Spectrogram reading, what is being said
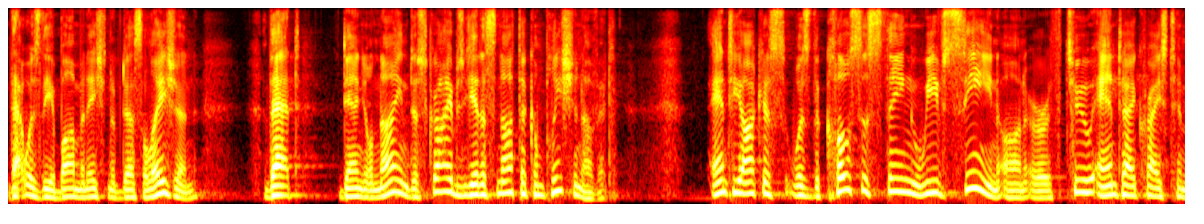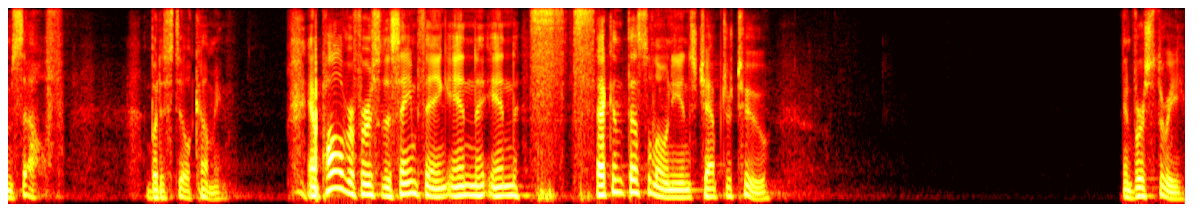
That was the abomination of desolation that Daniel 9 describes, yet it's not the completion of it. Antiochus was the closest thing we've seen on earth to Antichrist himself, but it's still coming. And Paul refers to the same thing in, in 2 Thessalonians chapter 2, in verse 3,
